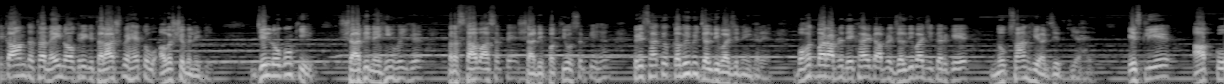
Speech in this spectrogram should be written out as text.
काम तथा नई नौकरी की तलाश में है तो वो अवश्य मिलेगी। जिन लोगों की शादी नहीं हुई है, प्रस्ताव आ सकते हैं, शादी पक्की हो सकती है। फिर साथियों, कभी भी जल्दीबाजी नहीं करें। बहुत बार आपने देखा है कि आपने जल्दीबाजी करके नुकसान ही अर्जित किया है। इसलिए आपको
